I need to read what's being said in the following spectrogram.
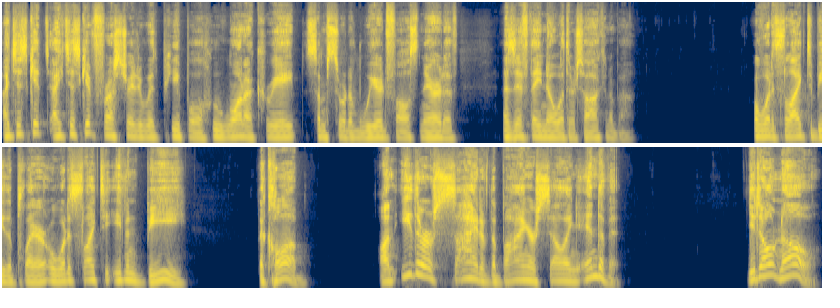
I just get I just get frustrated with people who want to create some sort of weird false narrative as if they know what they're talking about. Or what it's like to be the player or what it's like to even be the club on either side of the buying or selling end of it. You don't know.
